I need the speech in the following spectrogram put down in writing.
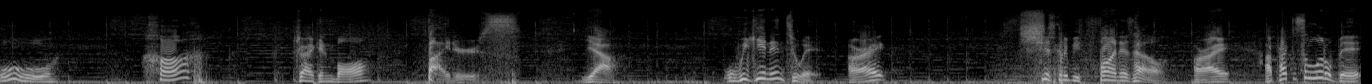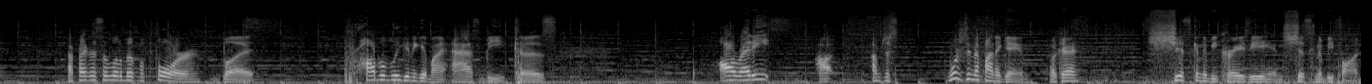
Ooh. Huh? Dragon Ball FighterZ. Yeah. We get into it, alright? Shit's gonna be fun as hell, alright? I practiced a little bit. I practiced a little bit before, but probably gonna get my ass beat because already uh, I'm just we're just gonna find a game, okay? Shit's gonna be crazy and shit's gonna be fun.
